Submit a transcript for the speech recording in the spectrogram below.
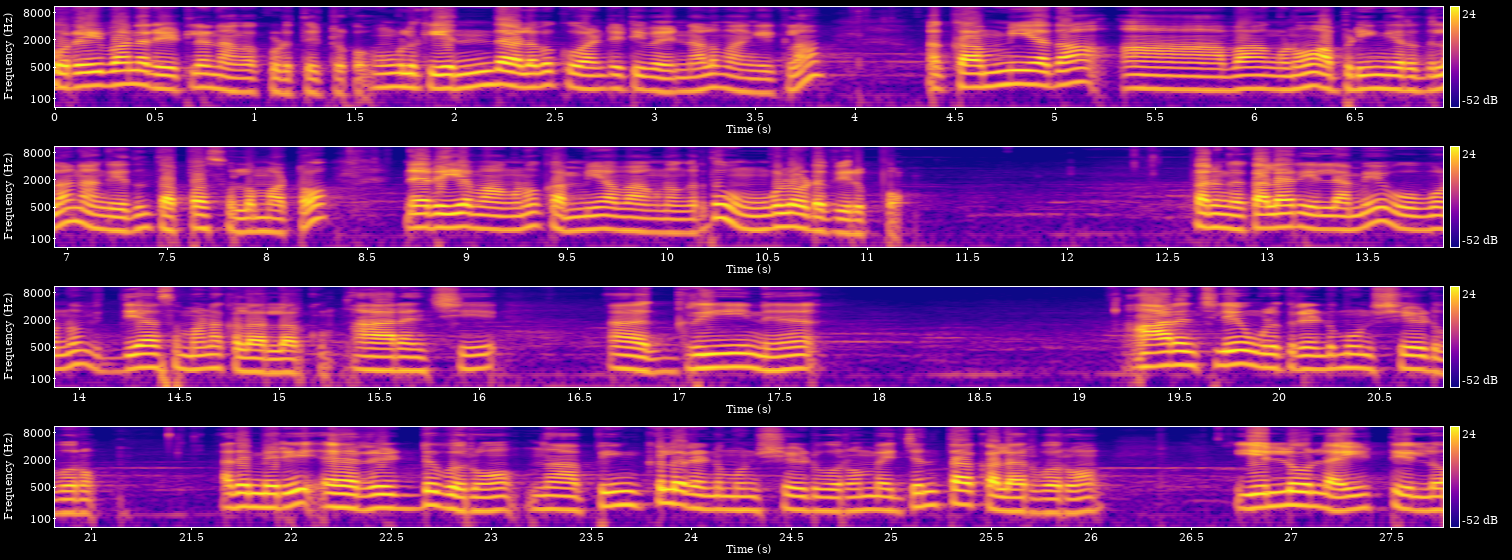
குறைவான ரேட்டில் நாங்கள் கொடுத்துட்ருக்கோம். உங்களுக்கு எந்த அளவு குவான்டிட்டி வேணுனாலும் வாங்கிக்கலாம். கம்மியாக தான் வாங்கணும் அப்படிங்கிறதுலாம் நாங்கள் எதுவும் தப்பாக சொல்ல மாட்டோம். நிறைய வாங்கணும் கம்மியாக வாங்கணுங்கிறது உங்களோட விருப்பம். பாருங்கள் கலர் எல்லாமே ஒவ்வொன்றும் வித்தியாசமான கலரில் இருக்கும். ஆரஞ்சு க்ரீனு ஆரஞ்சுலேயே உங்களுக்கு ரெண்டு மூணு ஷேடு வரும். அதேமாரி ரெட்டு வரும். பிங்க்கில் ரெண்டு மூணு ஷேடு வரும். மெஜந்தா கலர் வரும். Yellow light yellow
